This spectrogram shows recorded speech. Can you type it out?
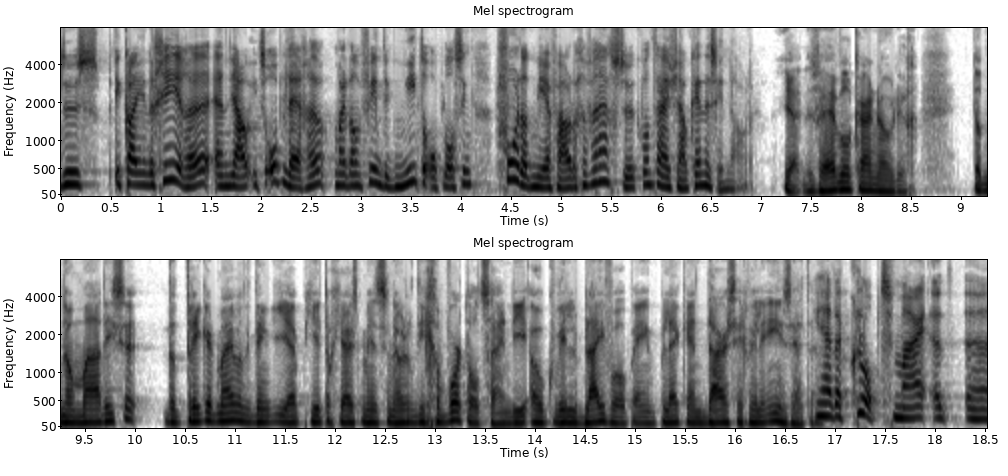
Dus ik kan je negeren en jou iets opleggen, maar dan vind ik niet de oplossing voor dat meervoudige vraagstuk, want daar is jouw kennis in nodig. Ja, dus we hebben elkaar nodig. Dat nomadische, dat triggert mij, want ik denk, je hebt hier toch juist mensen nodig die geworteld zijn, die ook willen blijven op één plek en daar zich willen inzetten. Ja, dat klopt. Maar het, uh,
